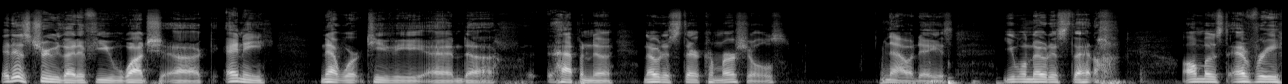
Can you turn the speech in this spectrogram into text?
it is true that if you watch uh, any network TV and uh, happen to notice their commercials nowadays you will notice that almost every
